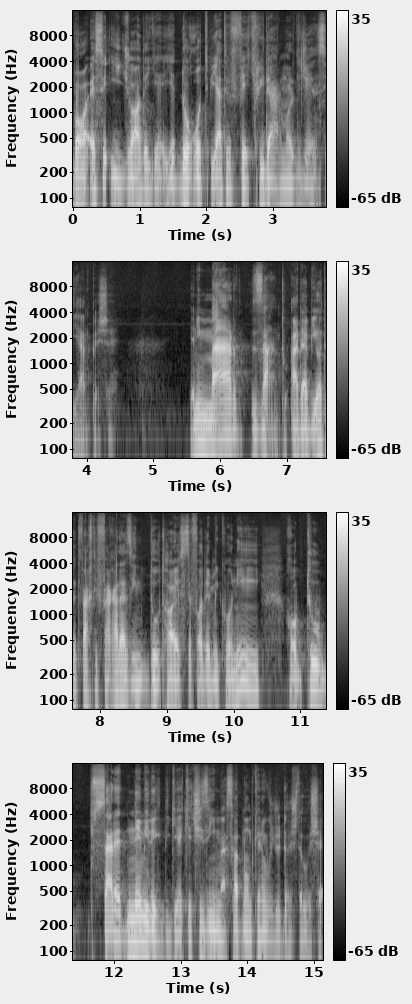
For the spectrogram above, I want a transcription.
باعث ایجاد یه, یه دو قطبیت فکری در مورد جنسیت بشه. یعنی مرد زن تو ادبیاتت وقتی فقط از این دوتا استفاده می‌کنی خب تو سرت نمیره دیگه که چیزی این وسط ممکنه وجود داشته باشه.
